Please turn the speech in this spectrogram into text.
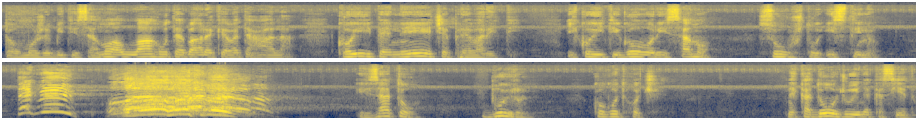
To može biti samo Allahu te bareke ve taala koji te neće prevariti i koji ti govori samo suštu istinu. Tekbir! Allahu ekber! I zato bujrun kogod hoće. Neka dođu i neka sjedu.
